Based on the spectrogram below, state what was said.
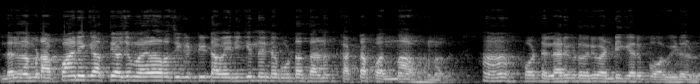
എന്തായാലും നമ്മുടെ അപ്പാനിക്ക് അത്യാവശ്യം വയറിറച്ചി കിട്ടിയിട്ട് അവ ഇരിക്കുന്നതിന്റെ കൂട്ടത്താണ് കട്ടപ്പ എന്നാ പറഞ്ഞത്. ആ പോട്ട് എല്ലാരും കൂടെ ഒരു വണ്ടി കയറി പോവാ വീടുകളിൽ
